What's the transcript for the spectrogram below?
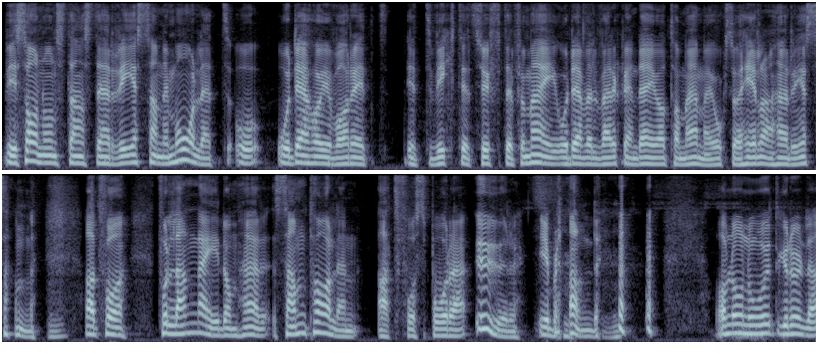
vi sa någonstans där resan är målet och, och det har ju varit ett, ett viktigt syfte för mig och det är väl verkligen det jag tar med mig också, hela den här resan. Att få, få landa i de här samtalen, att få spåra ur ibland. Av någon outgrundlig,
